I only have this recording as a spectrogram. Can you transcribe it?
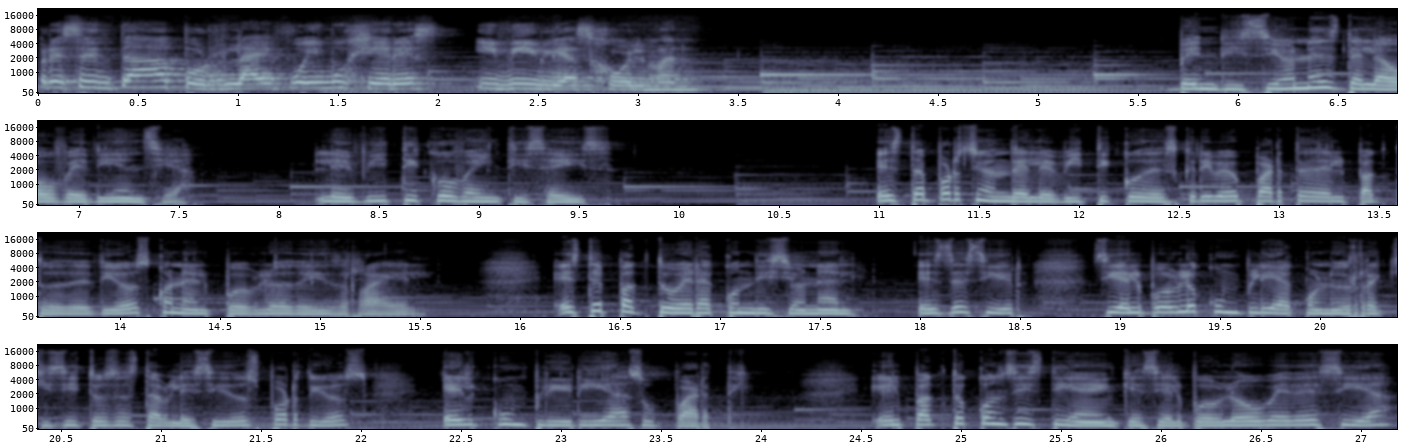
presentada por Lifeway Mujeres y Biblias Holman. Bendiciones de la obediencia. Levítico 26. Esta porción de Levítico describe parte del pacto de Dios con el pueblo de Israel. Este pacto era condicional, es decir, si el pueblo cumplía con los requisitos establecidos por Dios, él cumpliría su parte. El pacto consistía en que si el pueblo obedecía,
